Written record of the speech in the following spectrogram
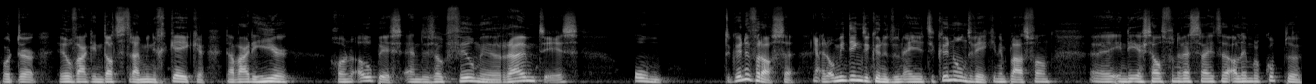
Wordt er heel vaak in dat stramine gekeken. Daar waar de hier gewoon open is en dus ook veel meer ruimte is om te kunnen verrassen. Ja. En om je ding te kunnen doen en je te kunnen ontwikkelen in plaats van eh, in de eerste helft van de wedstrijd eh, alleen maar op kop te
